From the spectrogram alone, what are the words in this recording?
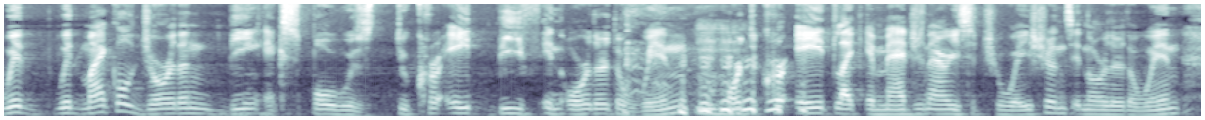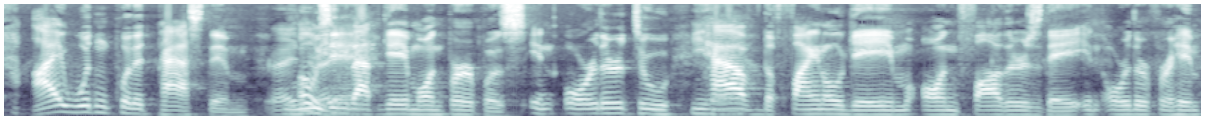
with with Michael Jordan being exposed to create beef in order to win mm-hmm. or to create like imaginary situations in order to win. I wouldn't put it past him Right. losing Oh, yeah. that game on purpose in order to Yeah. have the final game on Father's Day in order for him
